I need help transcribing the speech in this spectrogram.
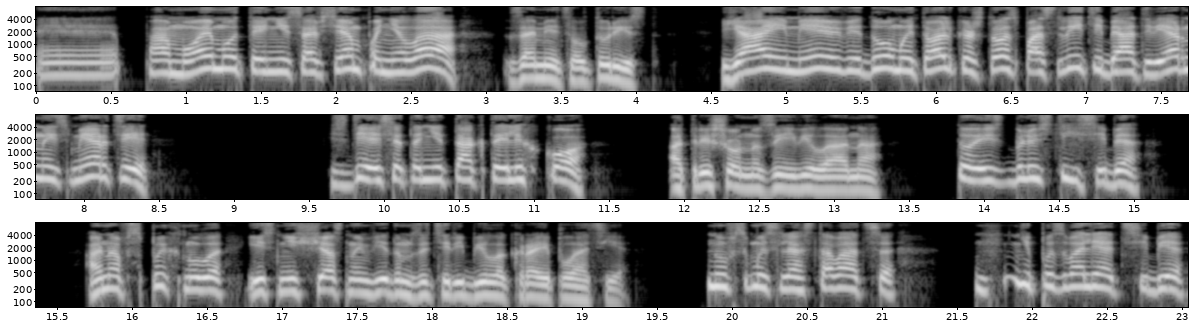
э, по-моему, ты не совсем поняла», — заметил турист. «Я имею в виду, мы только что спасли тебя от верной смерти». «Здесь это не так-то легко», — отрешенно заявила она. «То есть блюсти себя». Она вспыхнула и с несчастным видом затеребила край платья. «Ну, в смысле оставаться, не позволять себе,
